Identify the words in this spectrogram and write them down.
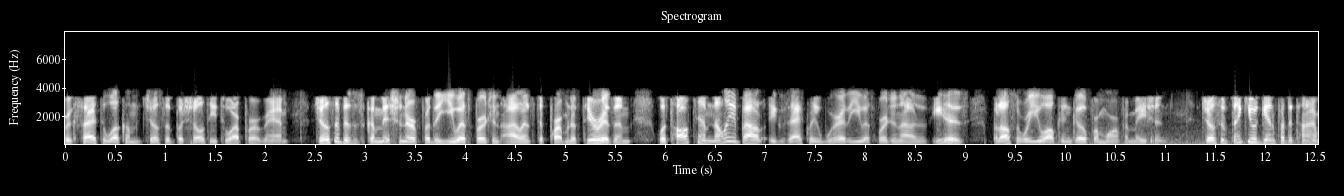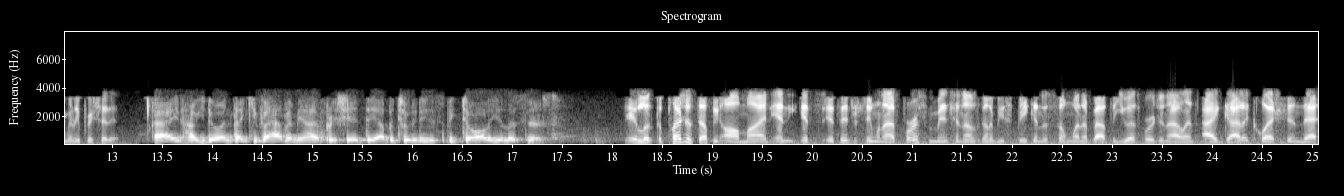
we're excited to welcome Joseph Boschulte to our program. Joseph is the commissioner for the U.S. Virgin Islands Department of Tourism. We'll talk to him not only about exactly where the U.S. Virgin Islands is, but also where you all can go for more information. Joseph, thank you again for the time. Really appreciate it. Hi, how you doing? Thank you for having me. I appreciate the opportunity to speak to all of your listeners. Hey, look, the pleasure is definitely all mine. And it's it's interesting when I first mentioned I was going to be speaking to someone about the U.S. Virgin Islands. I got a question that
